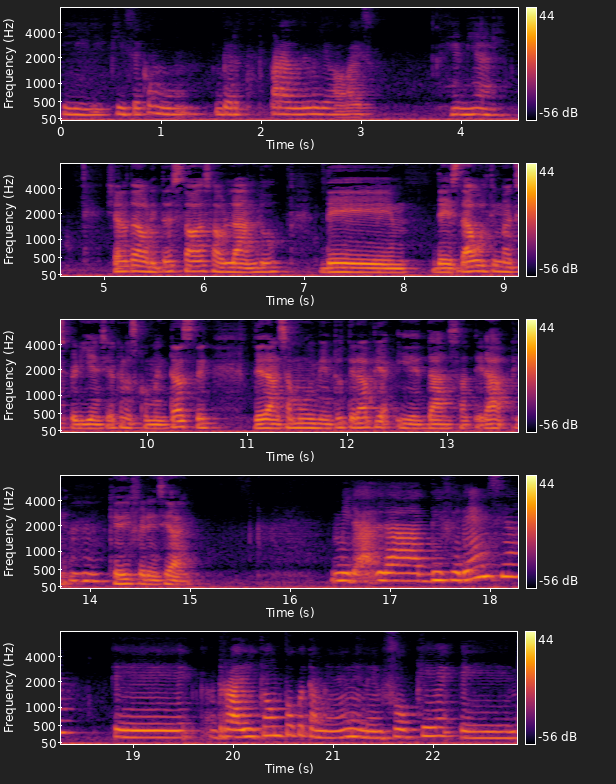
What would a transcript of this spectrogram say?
y quise como ver para dónde me llevaba eso. Genial. Sharda, ahorita estabas hablando de, de esta última experiencia que nos comentaste, de danza movimiento terapia y de danza terapia. ¿Qué diferencia hay? Mira, la diferencia eh, radica un poco también en el enfoque eh,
